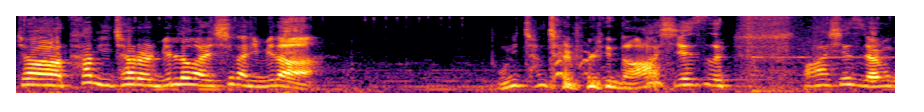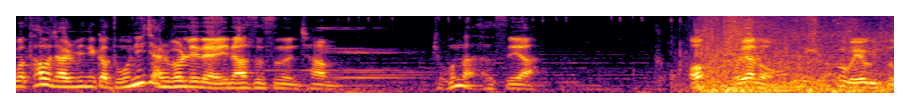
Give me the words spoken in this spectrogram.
자, 탑 2차를 밀러 갈 시간입니다. 돈이 참 잘 벌린다. 아, CS. 아, CS 잘 먹고 타워 잘 미니까 돈이 잘 벌리네. 이 나서스는 참. 좋은 나서스야. 어? 뭐야, 너? 너왜 여기 있어?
